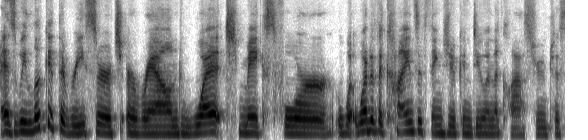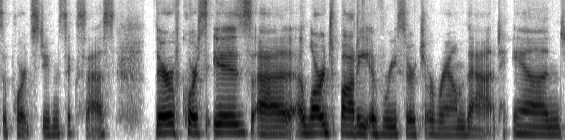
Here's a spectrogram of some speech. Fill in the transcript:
as we look at the research around what makes for, what, what are the kinds of things you can do in the classroom to support student success, there of course is a, a large body of research around that. And uh,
